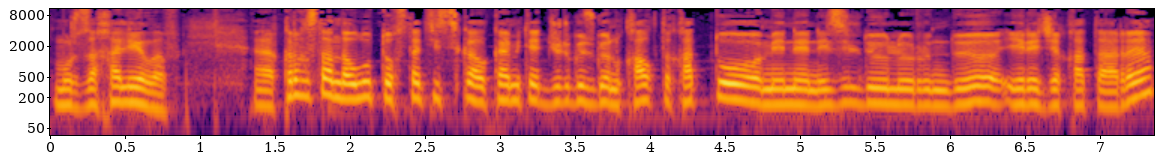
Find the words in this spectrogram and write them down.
мурзахалилов. Э, кыргызстанда улуттук статистикалык комитет жүргүзгөн калкты каттоо менен изилдөөлөрүндө эреже катары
